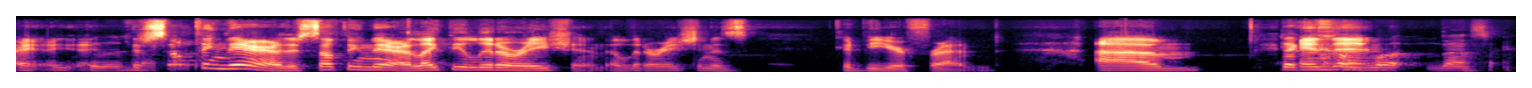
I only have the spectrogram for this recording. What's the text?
I, I, Killers by there's something there. There's something there. I like the alliteration. Alliteration is could be your friend. Um, The And then- no, sorry.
